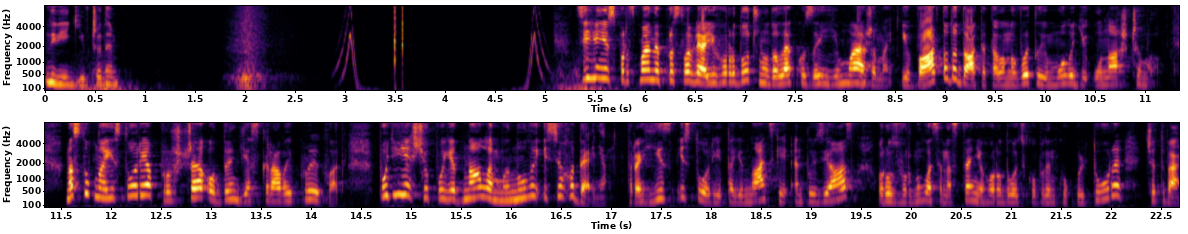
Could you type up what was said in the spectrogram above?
дві дівчини. Ці юні спортсмени прославляють Городочину далеко за її межами, і варто додати талановитої молоді у нас чимало. Наступна історія про ще один яскравий приклад. Подія, що поєднала минуле і сьогодення. Трагізм історії та юнацький ентузіазм розгорнулася на сцені Городоцького будинку культури 4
